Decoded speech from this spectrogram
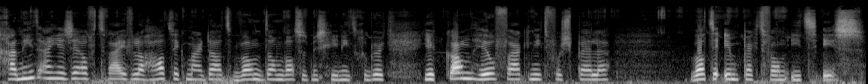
ga niet aan jezelf twijfelen, had ik maar dat, want dan was het misschien niet gebeurd. Je kan heel vaak niet voorspellen wat de impact van iets is.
